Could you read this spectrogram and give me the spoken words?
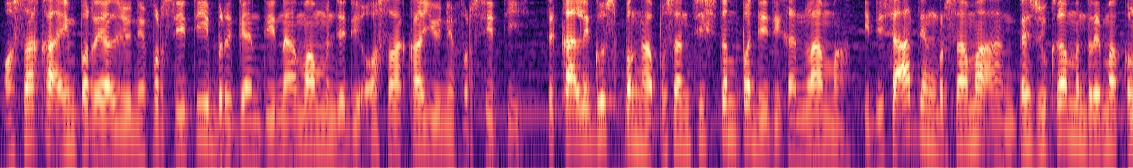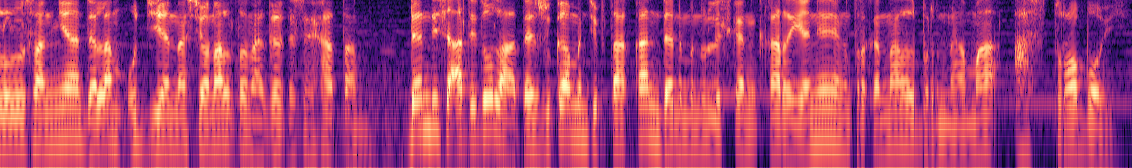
Osaka Imperial University berganti nama menjadi Osaka University, sekaligus penghapusan sistem pendidikan lama. Di saat yang bersamaan, Tezuka menerima kelulusannya dalam ujian nasional tenaga kesehatan. Dan di saat itulah Tezuka menciptakan dan menuliskan karyanya yang terkenal bernama Astro Boy.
